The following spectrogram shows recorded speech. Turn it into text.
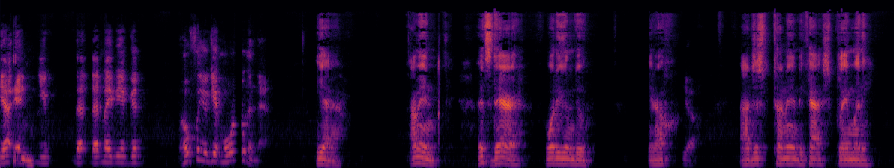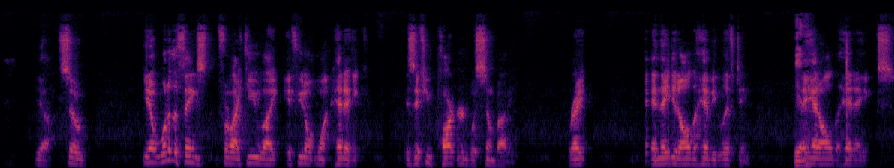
Yeah, and mm. you that that may be a good. Hopefully, you'll get more than that. Yeah, I mean, it's there. What are you gonna do? You know? Yeah. I just turn it into cash, play money. Yeah. So, you know, one of the things for like you, like if you don't want headache, is if you partnered with somebody, right? And they did all the heavy lifting. Yeah. They had all the headaches,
